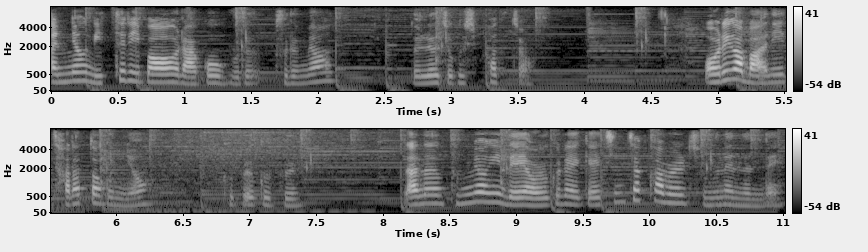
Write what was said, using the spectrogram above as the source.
안녕 리트리버라고 부르며 놀려주고 싶었죠. 머리가 많이 자랐더군요. 구불구불. 나는 분명히 내 얼굴에게 침착함을 주문했는데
